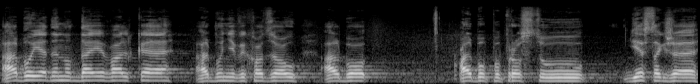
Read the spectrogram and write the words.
albo jeden oddaje walkę, albo nie wychodzą, albo, albo po prostu jest tak, że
